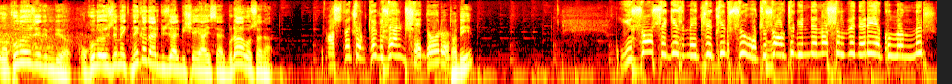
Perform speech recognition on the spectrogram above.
Okulu özledim diyor. Okulu özlemek ne kadar güzel bir şey Aysel. Bravo sana. Aslında çok da güzel bir şey doğru. Tabii. 118 metreküp su 36 günde nasıl ve nereye kullanılır?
